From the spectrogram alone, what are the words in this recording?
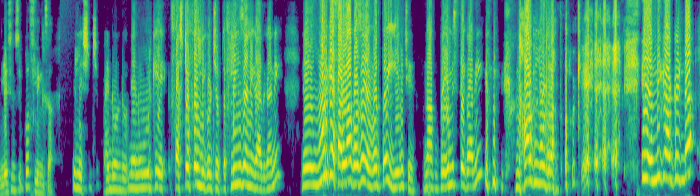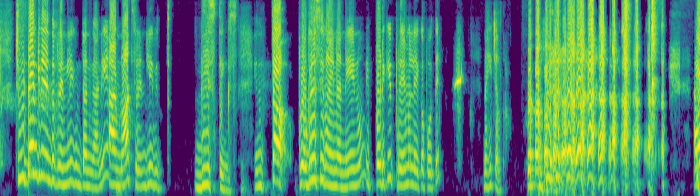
relationship flings relationship. I don't నేను ఊరికే ఫస్ట్ ఆఫ్ ఆల్ నీకు చెప్తా. ఫ్లింగ్స్ అని కాదు కానీ నేను ఊరికే సరదా కోసం ఎవరితో ఏమి చేయను. నాకు ప్రేమిస్తే కానీ నాకు మూడు రాదు. ఓకే ఇవన్నీ కాకుండా చూడ్డానికి నేను ఎంత ఫ్రెండ్లీగా ఉంటాను కానీ I'm not friendly with these things ఇంత ప్రోగ్రెసివ్ అయిన నేను ఇప్పటికీ ప్రేమ లేకపోతే నహి చల్తా. I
